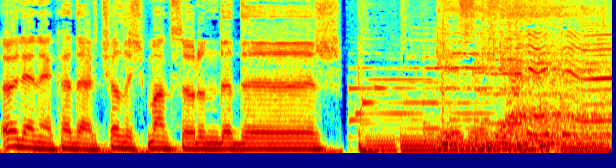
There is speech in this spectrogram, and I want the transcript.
ölene kadar çalışmak zorundadır. Ne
